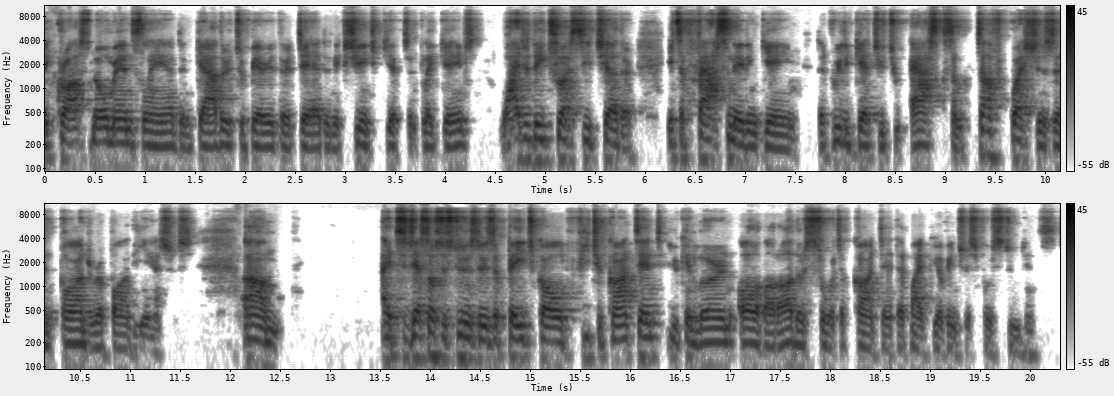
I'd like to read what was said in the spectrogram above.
they crossed no man's land and gathered to bury their dead and exchange gifts and play games. Why did they trust each other? It's a fascinating game that really gets you to ask some tough questions and ponder upon the answers. Um, I'd suggest also students there's a page called feature content. You can learn all about other sorts of content that might be of interest for students.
